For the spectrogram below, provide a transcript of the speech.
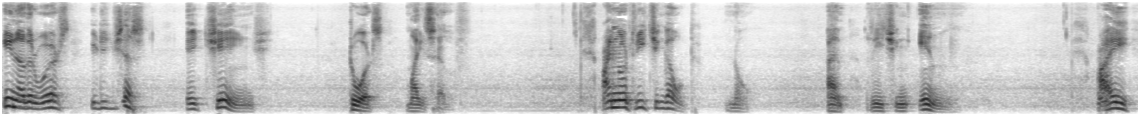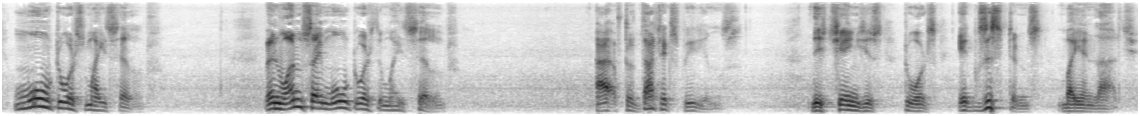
In other words, it is just a change towards myself. I'm not reaching out. No. I'm reaching in. I move towards myself. When once I move towards myself, after that experience, this changes towards existence by and large.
